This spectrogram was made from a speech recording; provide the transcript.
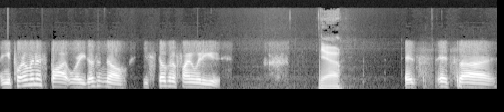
and you put him in a spot where he doesn't know. He's still going to find a way to use. Yeah. It's it's. uh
